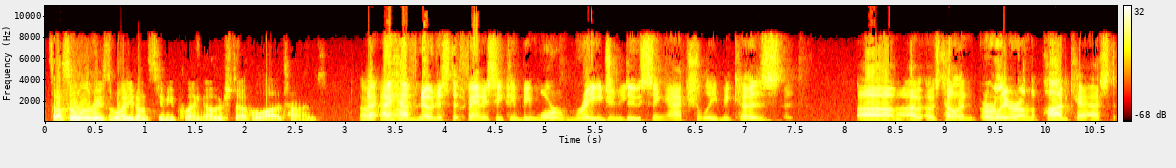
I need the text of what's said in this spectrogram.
It's also one of the reasons why you don't see me playing other stuff a lot of times. Okay. I, I have noticed that fantasy can be more rage-inducing, actually, because um, I, I was telling earlier on the podcast,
